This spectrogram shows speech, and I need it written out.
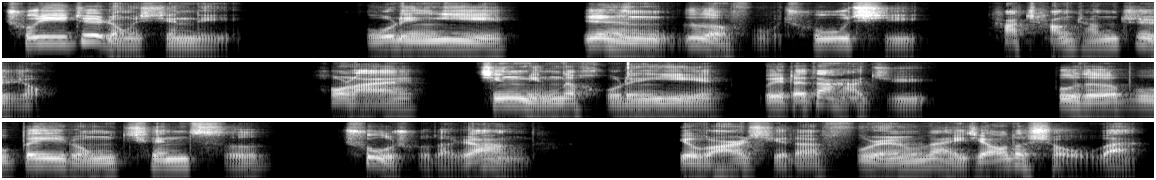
出于这种心理，胡灵义任鄂府初期，他常常自肘。后来精明的胡灵义为了大局，不得不卑容谦辞，处处的让他，又玩起了夫人外交的手腕，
